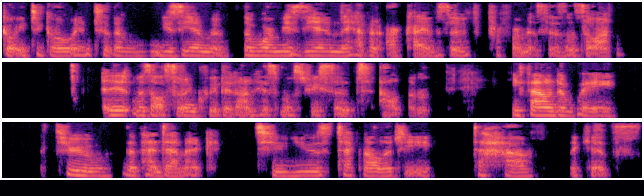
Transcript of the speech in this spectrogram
going to go into the museum of the War Museum. They have an archives of performances and so on and it was also included on his most recent album. He found a way through the pandemic to use technology to have the kids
